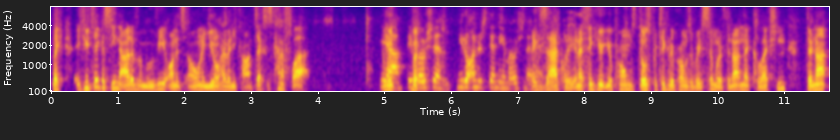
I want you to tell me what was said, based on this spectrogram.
like if you take a scene out of a movie on its own and you don't have any context, it's kind of flat. And Yeah, when- the but- emotion. You don't understand the emotion. In it. Exactly. And I think your, your poems, those particular poems are very similar. If they're not in that collection, they're not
